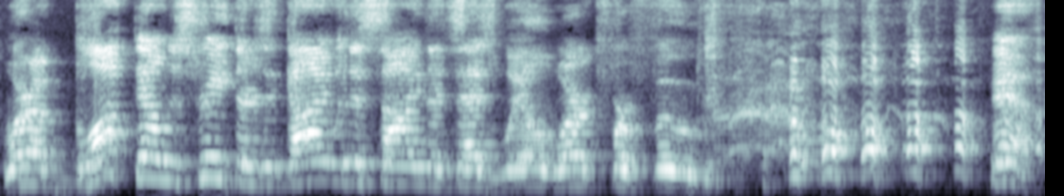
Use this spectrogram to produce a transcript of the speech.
where a block down the street there's a guy with a sign that says, We'll work for food. yeah.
